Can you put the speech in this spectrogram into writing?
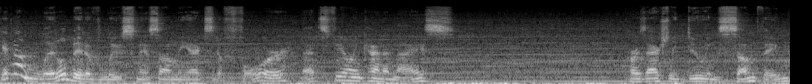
Getting a little bit of looseness on the exit of 4. That's feeling kind of nice. Car's actually doing something.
